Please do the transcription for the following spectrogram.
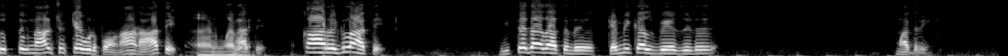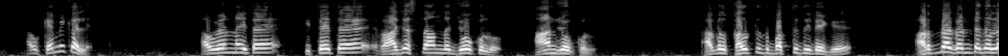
ಸುತ್ತಿಗೆ ನಾಲ್ ಚುಕ್ಕೆ ಬಿಡ್ಪವನ್ ಆಣ ಆತೆ. ಆತೆ. ಇತ್ತೆ ಆತೆ. ಇತ್ತದಾದ ಆತಂದು ಕೆಮಿಕಲ್ ಬೇಸ್ಡ್ ಮಾದರಿ ಅವು ಕೆಮಿಕಲ್ಲೇ. ಅವೇನೈತೆ? ಇತ್ತೈತೆ? ರಾಜಸ್ಥಾನದ ಜೋಕುಲು ಆನ್ ಜೋಕುಲು. ಆಗಲ್ ಕಲ್ತದ ಬತ್ತದ ಇಡೆಗೆ ಅರ್ಧ ಗಂಟೆದಲ್ಲ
